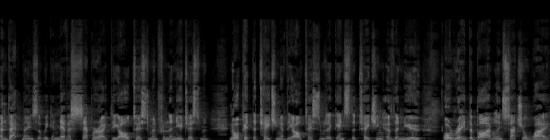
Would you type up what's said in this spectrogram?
And that means that we can never separate the Old Testament from the New Testament, nor pit the teaching of the Old Testament against the teaching of the New, or read the Bible in such a way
